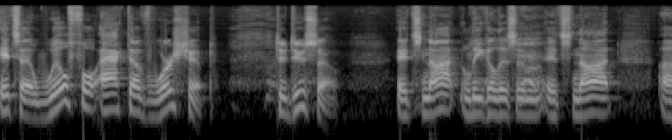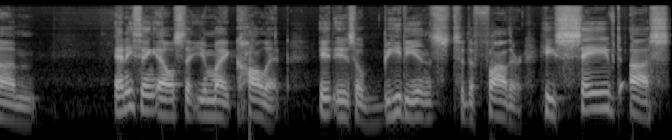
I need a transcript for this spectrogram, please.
it's a willful act of worship to do so. It's not legalism. It's not um, anything else that you might call it. It is obedience to the Father. He saved us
